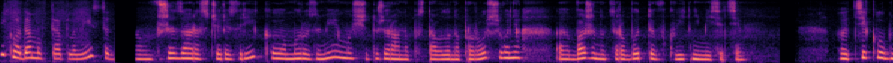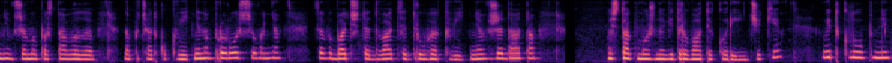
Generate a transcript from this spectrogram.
І кладемо в тепле місце. Вже зараз через рік е, ми розуміємо, що дуже рано поставили на пророщування. Е, Бажано це робити в квітні місяці. Е, Ці клубні вже ми поставили на початку квітня на пророщування. Це ви бачите 22 квітня вже дата. Ось так можна відривати корінчики від клубні.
